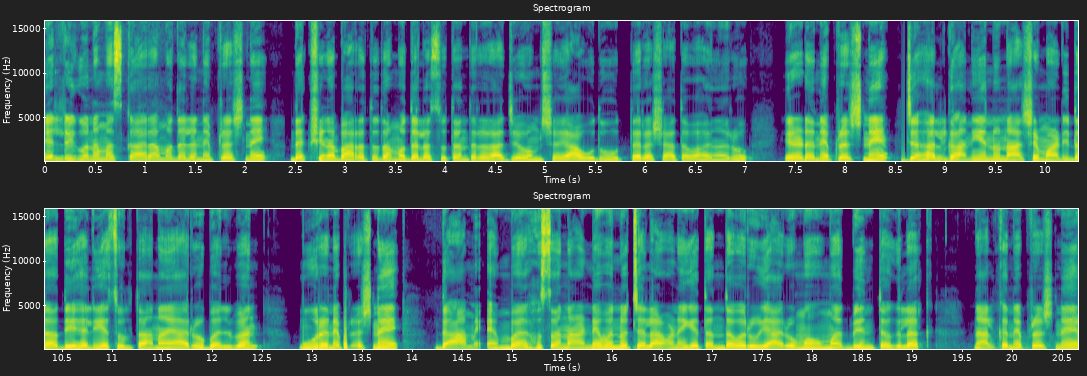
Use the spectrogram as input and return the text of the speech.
ಎಲ್ರಿಗೂ ನಮಸ್ಕಾರ. ಮೊದಲನೇ ಪ್ರಶ್ನೆ, ದಕ್ಷಿಣ ಭಾರತದ ಮೊದಲ ಸ್ವತಂತ್ರ ರಾಜವಂಶ ಯಾವುದು? ಉತ್ತರ ಶಾತವಾಹನರು. ಎರಡನೇ ಪ್ರಶ್ನೆ ಜಹಲ್ಗಾನಿಯನ್ನು ನಾಶ ಮಾಡಿದ ದೆಹಲಿಯ ಸುಲ್ತಾನ ಯಾರು? ಬಲ್ಬನ್. ಮೂರನೇ ಪ್ರಶ್ನೆ, ದಾಮ್ ಎಂಬ ಹೊಸ ನಾಣ್ಯವನ್ನು ಚಲಾವಣೆಗೆ ತಂದವರು ಯಾರು? ಮೊಹಮ್ಮದ್ ಬಿನ್ ತಗ್ಲಕ್. ನಾಲ್ಕನೇ ಪ್ರಶ್ನೆ,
